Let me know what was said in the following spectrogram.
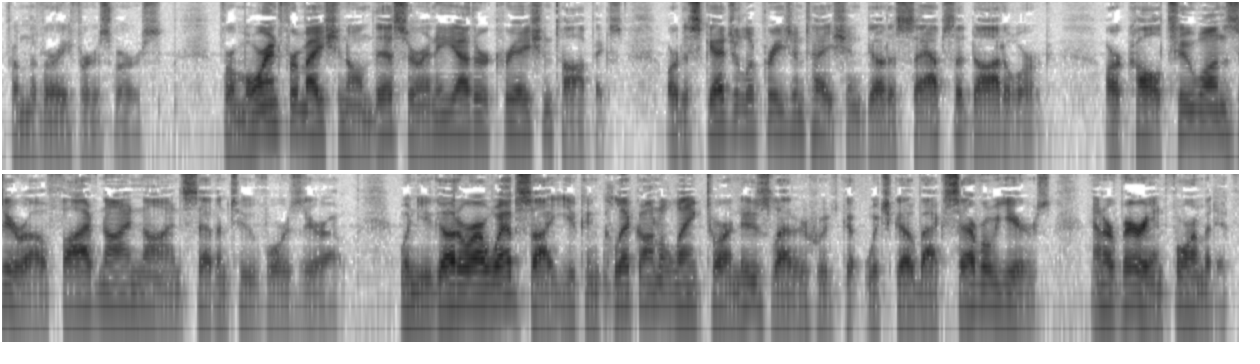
from the very first verse. For more information on this or any other creation topics, or to schedule a presentation, go to sabsa.org or call 210 599 7240. When you go to our website, you can click on a link to our newsletter, which go back several years and are very informative.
